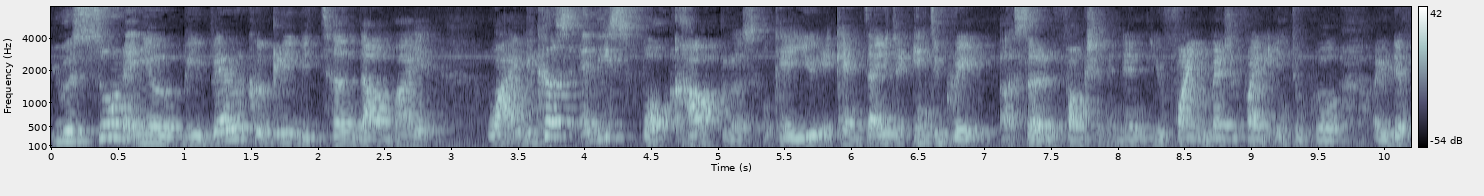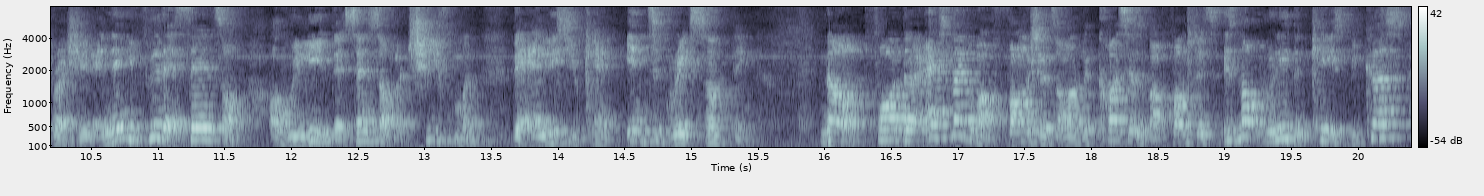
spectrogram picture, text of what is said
you will soon and you'll be very quickly be turned down by it. Why? Because at least for calculus, okay, you it can tell you to integrate a certain function and then you find you manage to find the integral or you differentiate and then you feel that sense of, of relief, that sense of achievement that at least you can integrate something. Now, for the aspect about functions or the concepts about functions, it's not really the case because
